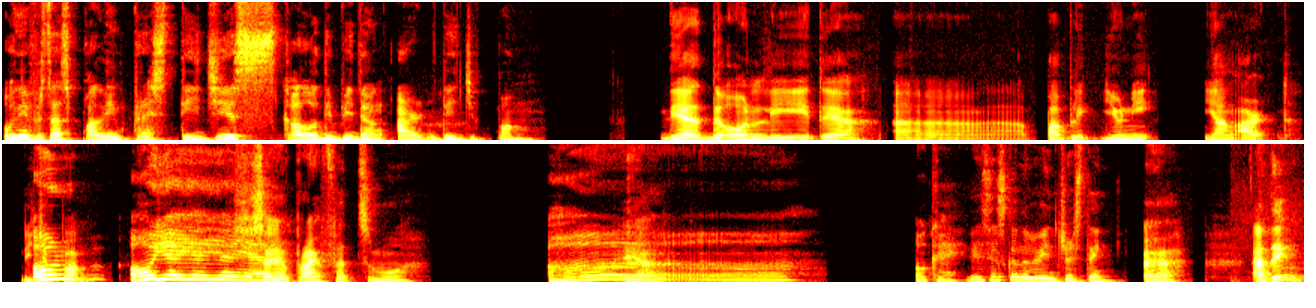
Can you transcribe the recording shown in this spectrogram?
universitas paling prestigious kalau di bidang art di Jepang. Dia the only itu ya uh, public uni yang art di Oh, Jepang. oh ya ya ya ya. Sisanya private semua. Ah. iya. Oke, this is gonna be interesting. Eh, I think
